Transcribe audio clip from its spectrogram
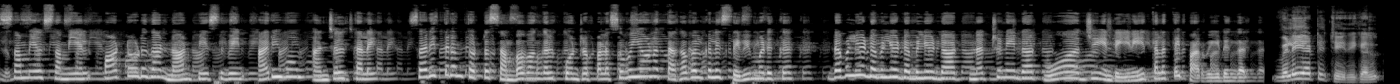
சமையல் சமையல் பாட்டோடுதான் நான் பேசுவேன். அறிவோம் அஞ்சல் தலை சரித்திரம் தொட்ட சம்பவங்கள் போன்ற பல சுவையான தகவல்களை செவிமடுக்க W W W dot Natrinai dot ORG என்ற இணையதளத்தை பார்வையிடுங்கள். விளையாட்டுச் செய்திகள்.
